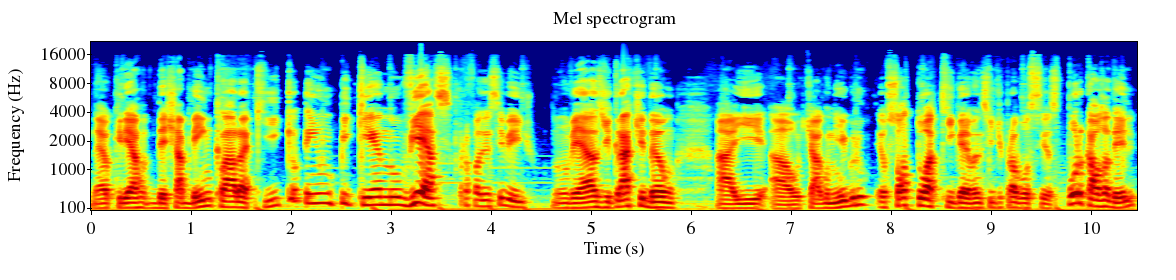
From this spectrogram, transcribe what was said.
né, eu queria deixar bem claro aqui que eu tenho um pequeno viés para fazer esse vídeo, um viés de gratidão aí ao Thiago Negro. Eu só tô aqui gravando esse vídeo para vocês por causa dele,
